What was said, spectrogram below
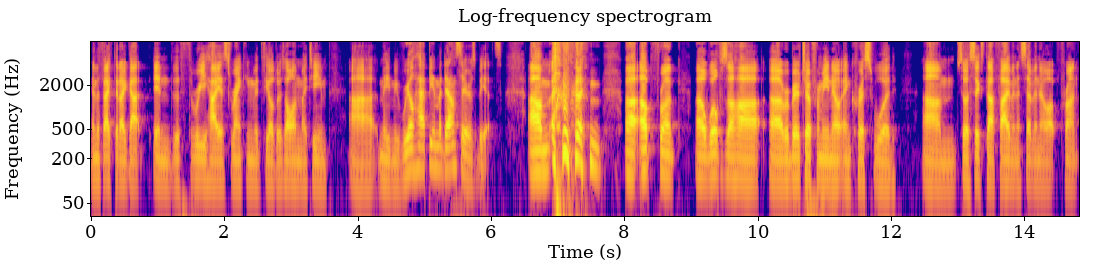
and the fact that I got in the three highest ranking midfielders all on my team uh, made me real happy in my downstairs bits. Um, uh, up front, uh, Wilf Zaha, uh, Roberto Firmino, and Chris Wood. Um, so a 6.5 and a 7.0 up front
